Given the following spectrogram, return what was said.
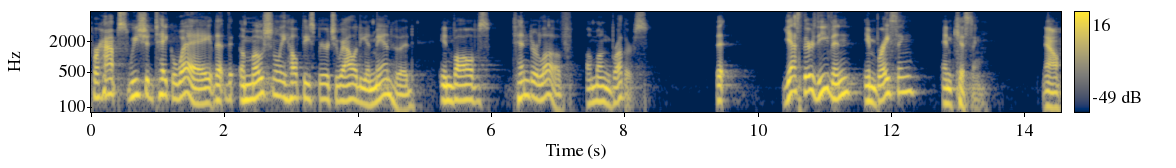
perhaps we should take away that emotionally healthy spirituality and manhood involves tender love among brothers. Yes, there's even embracing and kissing. Now,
